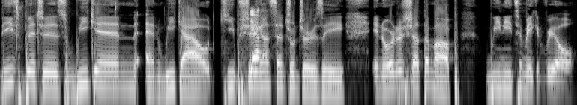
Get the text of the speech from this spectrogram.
these bitches week in and week out keep shitting on Central Jersey. In order to shut them up, we need to make it real,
